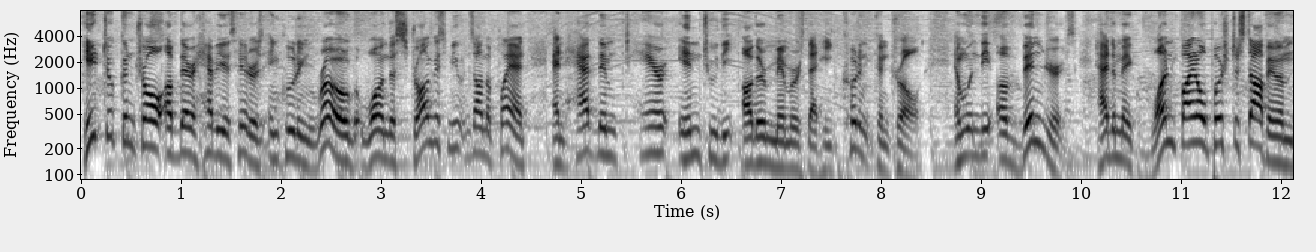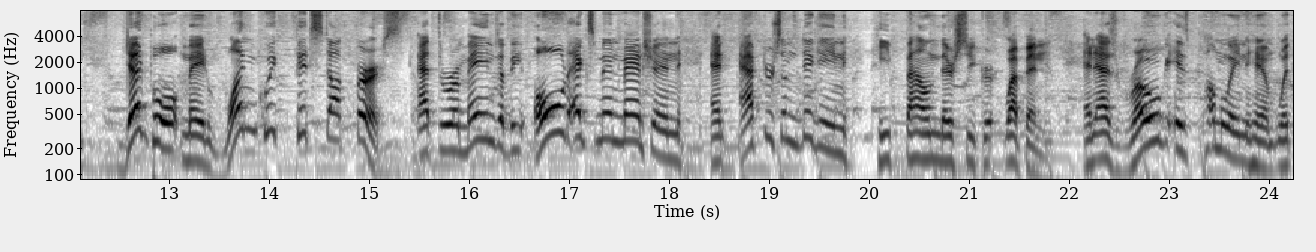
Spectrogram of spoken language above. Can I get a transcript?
He took control of their heaviest hitters, including Rogue, one of the strongest mutants on the planet, and had them tear into the other members that he couldn't control. And when the Avengers had to make one final push to stop him, Deadpool made one quick pit stop first at the remains of the old X Men mansion, and after some digging, he found their secret weapon and as Rogue is pummeling him with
